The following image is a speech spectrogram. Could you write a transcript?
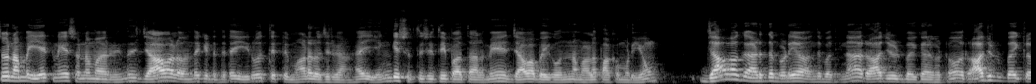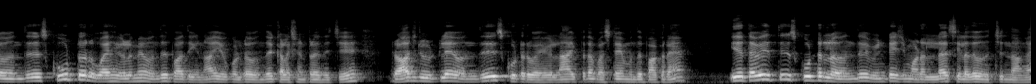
ஸோ நம்ம ஏற்கனவே சொன்ன மாதிரி வந்து ஜாவாவில் வந்து கிட்டத்தட்ட இருபத்தெட்டு மாடல் வச்சுருக்காங்க. எங்கே சுற்றி சுற்றி பார்த்தாலுமே ஜாவா பைக் வந்து நம்மளால் பார்க்க முடியும். ஜாவாக்கு அடுத்தபடியாக வந்து பார்த்திங்கன்னா ராஜூட் பைக்காக இருக்கட்டும் ராஜூட் பைக்கில் வந்து ஸ்கூட்டர் வகைகளுமே வந்து பார்த்திங்கன்னா இவங்கள்ட்ட வந்து கலெக்ஷன் இருந்துச்சு. ராஜ்ரூட்லேயே வந்து ஸ்கூட்டர் வகைகள் நான் இப்போ தான் ஃபஸ்ட் டைம் வந்து பார்க்குறேன் இதை தவிர்த்து ஸ்கூட்டரில் வந்து வின்டேஜ் மாடலில் சிலது வச்சுருந்தாங்க.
